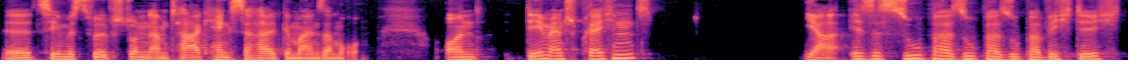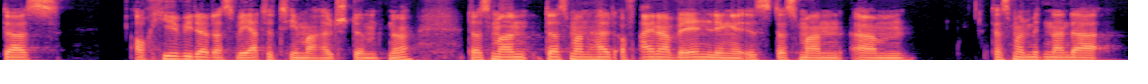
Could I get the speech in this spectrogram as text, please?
äh, zehn bis zwölf Stunden am Tag, hängst du halt gemeinsam rum. Und dementsprechend, ja, ist es super, super, super wichtig, dass auch hier wieder das Wertethema halt stimmt, ne? Dass man, dass man halt auf einer Wellenlänge ist, dass man, ähm, dass man miteinander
